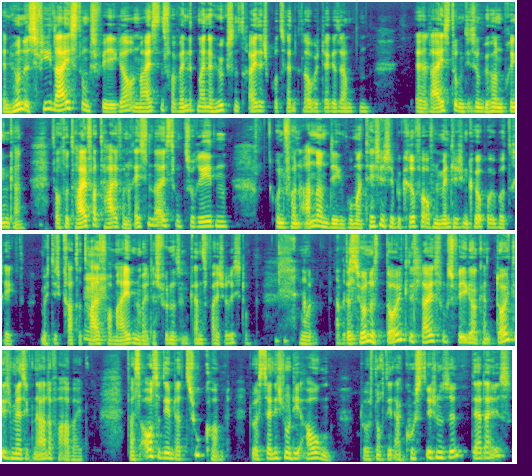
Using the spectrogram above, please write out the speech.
Dein Hirn ist viel leistungsfähiger und meistens verwendet man ja höchstens 30 Prozent, glaube ich, der gesamten äh, Leistung, die so ein Gehirn bringen kann. Ist auch total fatal, von Rechenleistung zu reden und von anderen Dingen, wo man technische Begriffe auf einen menschlichen Körper überträgt. Möchte ich gerade total Mhm. vermeiden, weil das führt uns in ganz falsche Richtung. Nur Aber das Hirn ist deutlich leistungsfähiger, kann deutlich mehr Signale verarbeiten. Was außerdem dazu kommt, du hast ja nicht nur die Augen, du hast noch den akustischen Sinn, der da ist.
